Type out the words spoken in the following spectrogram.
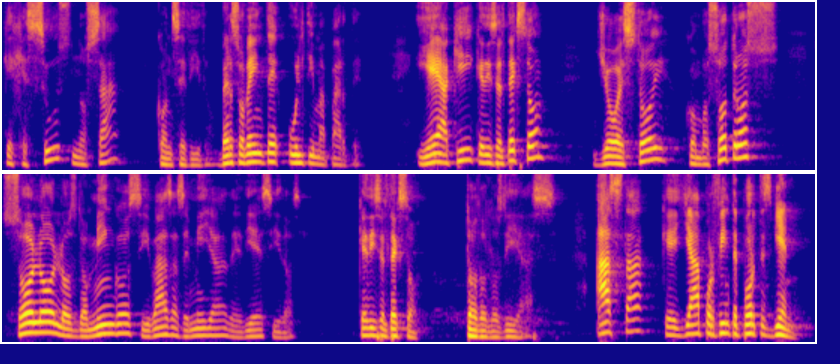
que Jesús nos ha concedido. Verso 20, última parte. Y he aquí que dice el texto, yo estoy con vosotros solo los domingos y vas a semilla de 10 y 12. ¿Qué dice el texto? Todos los días. Hasta que ya por fin te portes bien.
